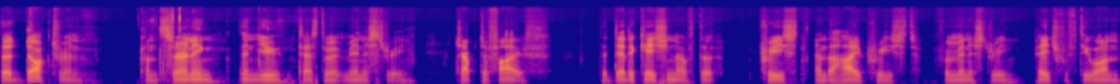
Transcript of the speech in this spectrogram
The Doctrine Concerning the New Testament Ministry, Chapter 5 The Dedication of the Priest and the High Priest for Ministry, page 51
